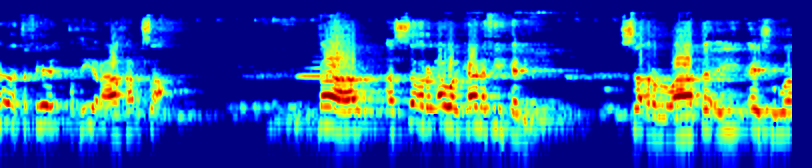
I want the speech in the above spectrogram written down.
hada takyiir aakhar sac qaal asacr alawal kana fihi kadib sacr lwaaqici esh huwa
